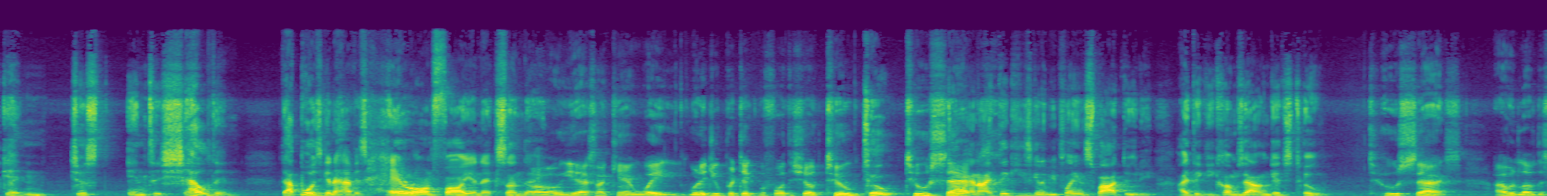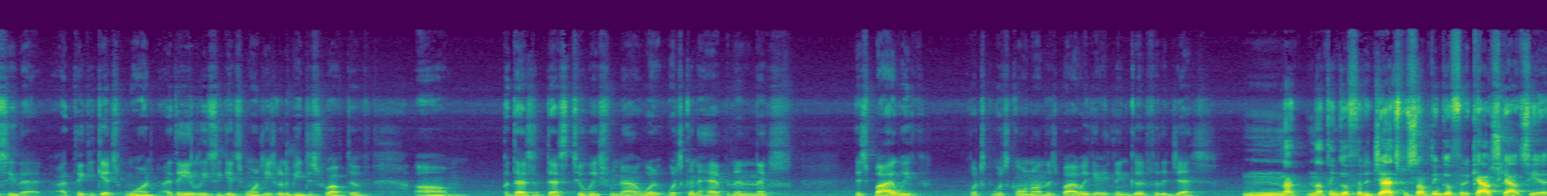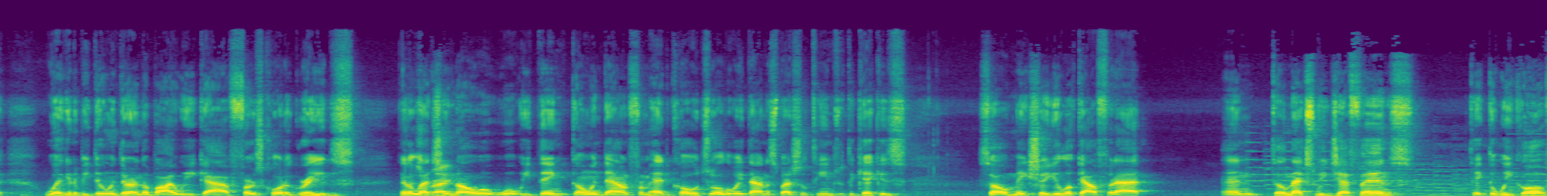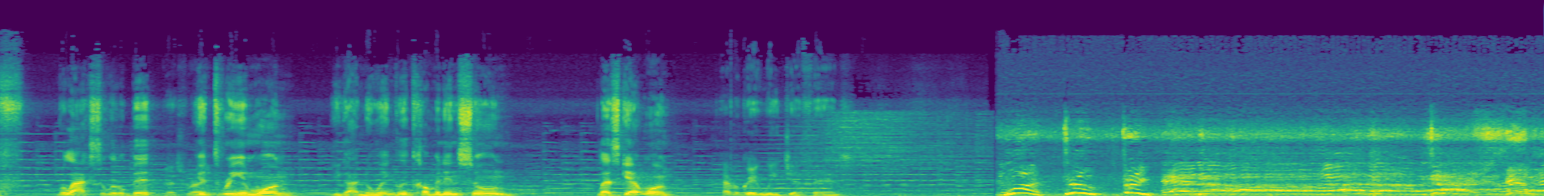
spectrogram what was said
getting just into Sheldon, that boy's going to have his hair on fire next Sunday. Oh yes, I can't wait. What did you predict before the show? Two. Two. Two Two, sacks. and I think he's going to be playing spot duty. I think he comes out and gets two. Two sacks. I would love to see that. I think he gets one. I think at least he gets one. He's going to be disruptive. Um, but that's that's two weeks from now. What what's going to happen in the next this bye week? What's what's going on this bye week? Anything good for the Jets? Not nothing good for the Jets, but something good for the Couch Scouts here. We're gonna be doing during the bye week our first quarter grades. Gonna That's let you know what, what we think going down from head coach all the way down to special teams with the kickers. So make sure you look out for that. And till next week, Jet fans, take the week off, relax a little bit. That's right. You're three and one. You got New England coming in soon. Let's get one. Have a great week, Jet fans three. And the whole world of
